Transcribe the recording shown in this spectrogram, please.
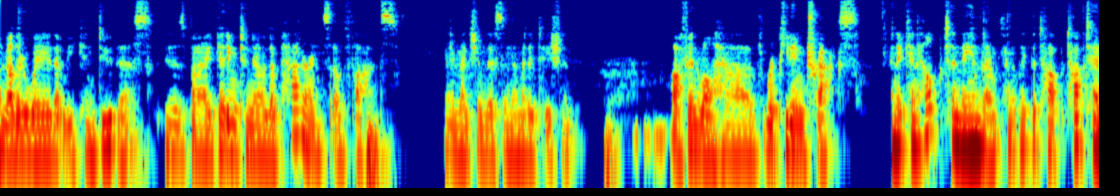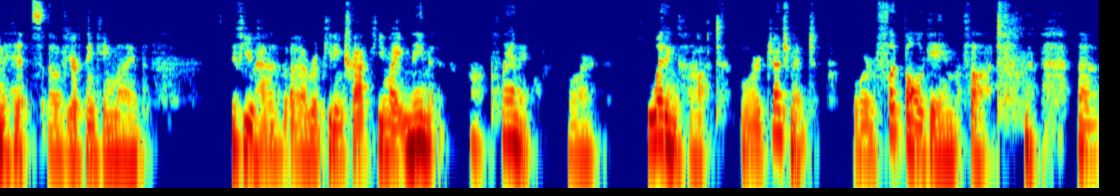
Another way that we can do this is by getting to know the patterns of thoughts. I mentioned this in the meditation. Often we'll have repeating tracks, and it can help to name them, kind of like the top top 10 hits of your thinking mind. If you have a repeating track, you might name it oh, planning or wedding thought or judgment or football game thought. uh,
